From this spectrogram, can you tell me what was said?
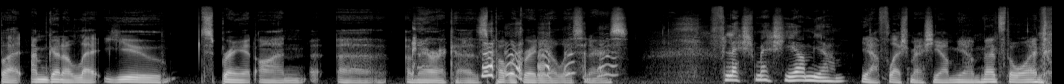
But I'm gonna let you spring it on uh, America's public radio listeners. Flesh mesh yum yum. Yeah, flesh mesh yum yum. That's the one.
